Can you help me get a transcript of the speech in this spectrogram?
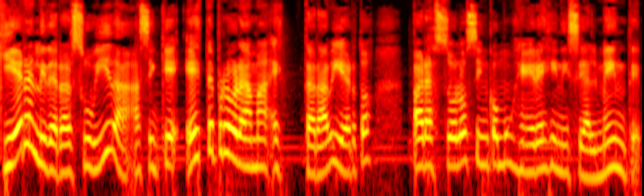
quieren liderar su vida. Así que este programa estará abierto para solo cinco mujeres inicialmente.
